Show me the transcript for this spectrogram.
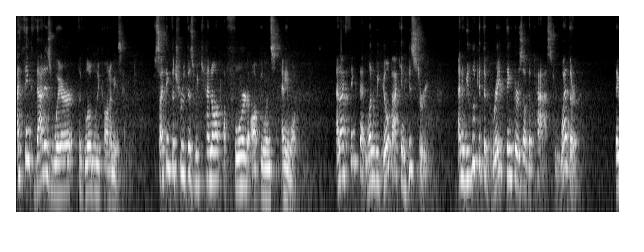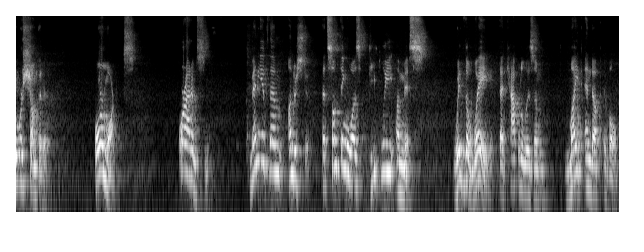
I think that is where the global economy is headed. So I think the truth is we cannot afford opulence any longer. And I think that when we go back in history and we look at the great thinkers of the past, whether they were Schumpeter or Marx or Adam Smith, many of them understood that something was deeply amiss with the way that capitalism might end up evolving.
